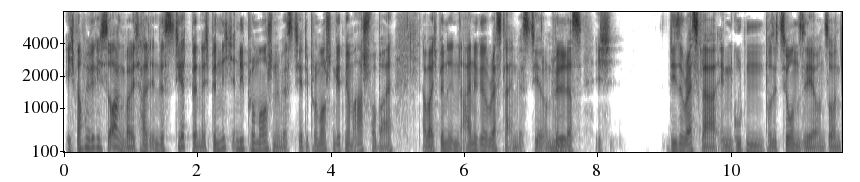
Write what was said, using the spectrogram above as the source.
ich mache mir wirklich Sorgen, weil ich halt investiert bin. Ich bin nicht in die Promotion investiert. Die Promotion geht mir am Arsch vorbei. Aber ich bin in einige Wrestler investiert und Mhm. will, dass ich diese Wrestler in guten Positionen sehe und so. Und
